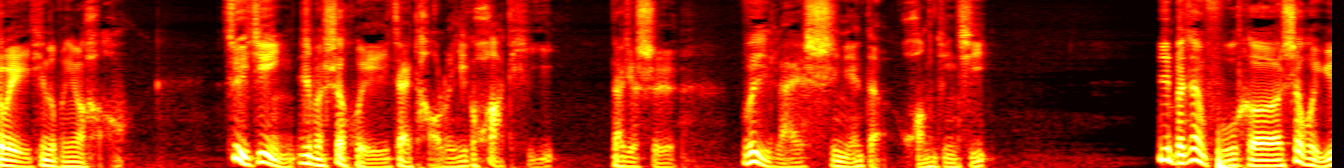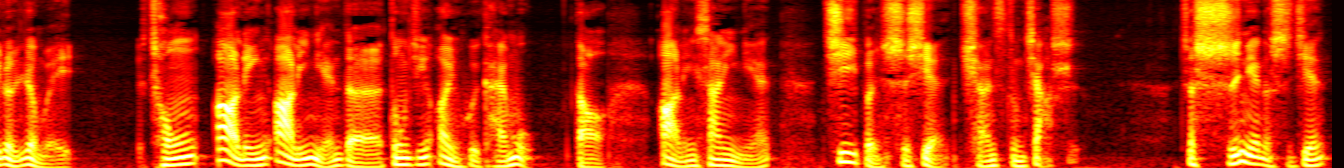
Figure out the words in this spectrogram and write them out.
各位听众朋友好，最近日本社会在讨论一个话题，那就是未来十年的黄金期。日本政府和社会舆论认为，从二零二零年的东京奥运会开幕到二零三零年基本实现全自动驾驶，这十年的时间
